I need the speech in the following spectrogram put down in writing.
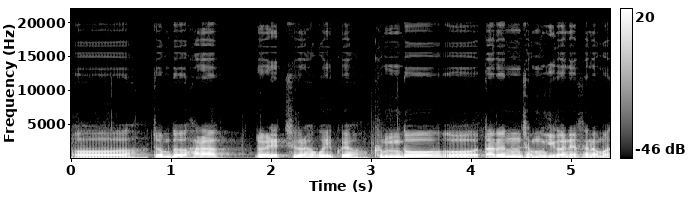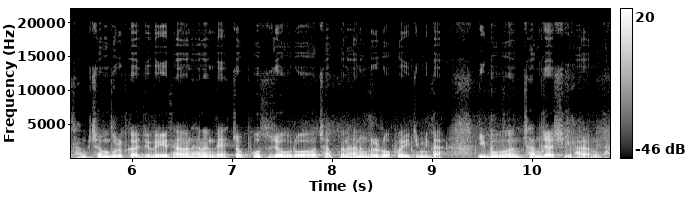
어, 좀 더 하락을 예측을 하고 있고요. 금도 어, 다른 전문기관에서는 뭐 3,000불까지도 예상을 하는데 좀 보수적으로 접근하는 걸로 보여집니다. 이 부분 참조하시기 바랍니다.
